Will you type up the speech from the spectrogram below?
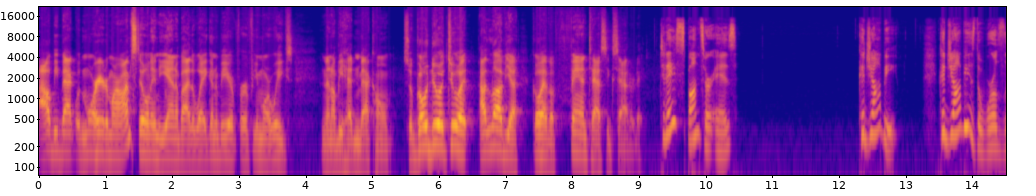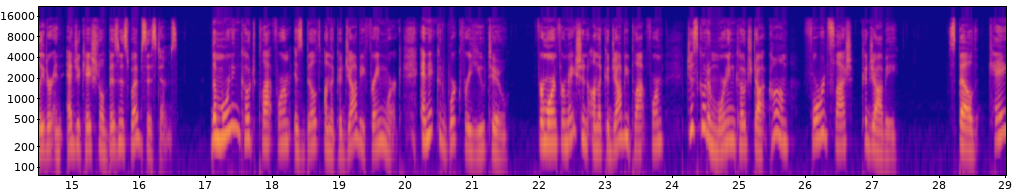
I'll be back with more here tomorrow. I'm still in Indiana, by the way, going to be here for a few more weeks, and then I'll be heading back home. So go do it to it. I love you. Go have a fantastic Saturday. Today's sponsor is Kajabi. Kajabi is the world's leader in educational business web systems. The Morning Coach platform is built on the Kajabi framework, and it could work for you too. For more information on the Kajabi platform, just go to morningcoach.com forward slash Kajabi. Spelled K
